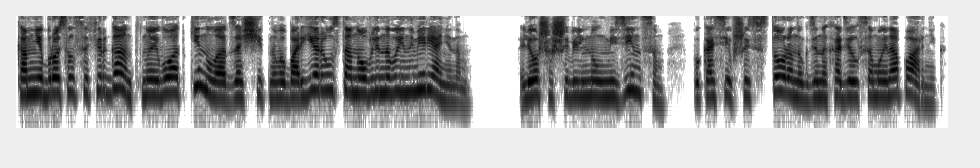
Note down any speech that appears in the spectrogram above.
Ко мне бросился фергант, но его откинуло от защитного барьера, установленного иномерянином. Лёша шевельнул мизинцем, покосившись в сторону, где находился мой напарник.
